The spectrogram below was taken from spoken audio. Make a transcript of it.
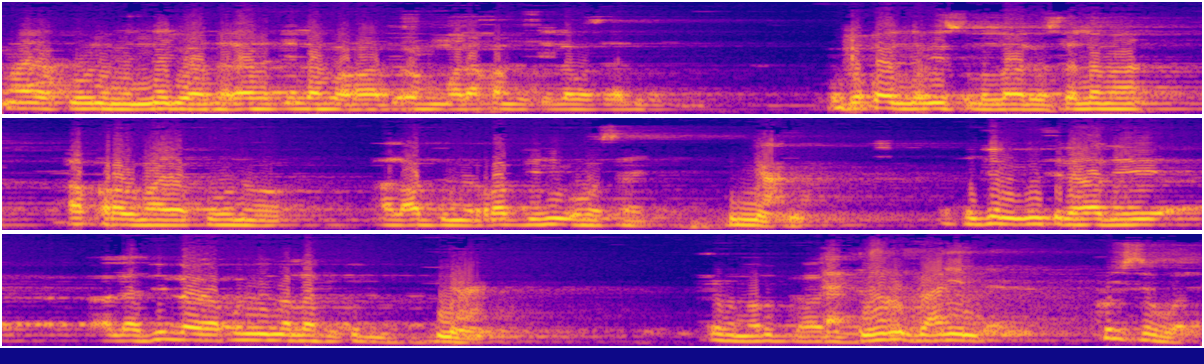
ما يكون من نجوى ثلاثة إلا هو رابعهم ولا خمسة إلا هو سادسهم. وبقول النبي صلى الله عليه وسلم أقرب ما يكون العبد من ربه وهو ساجد. نعم. تجد مثل هذه الأدلة ويقول إن الله في كل مكان. نعم. كيف نرد هذه؟ نرد عليهم بكل سهولة.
